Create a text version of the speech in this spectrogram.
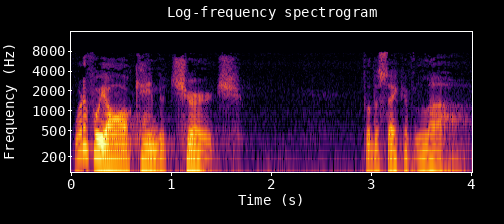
What if we all came to church for the sake of love?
